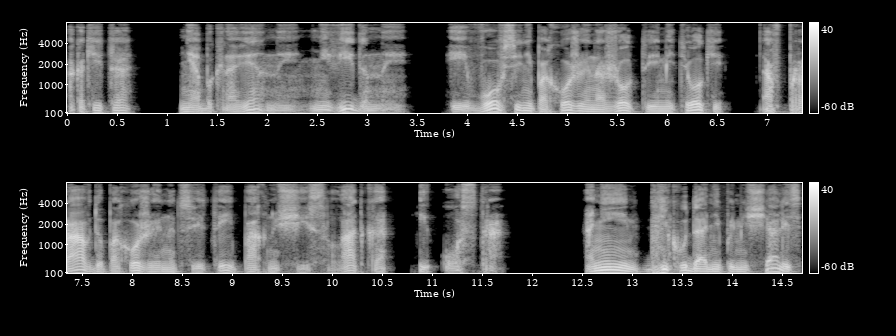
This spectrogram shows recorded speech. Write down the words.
а какие-то необыкновенные, невиданные и вовсе не похожие на желтые метелки, а вправду похожие на цветы, пахнущие сладко и остро. Они никуда не помещались,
